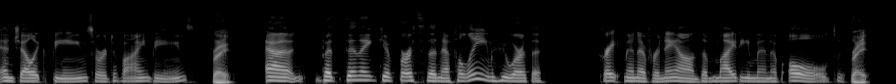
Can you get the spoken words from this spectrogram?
angelic beings or divine beings. Right. And but then they give birth to the Nephilim, who are the great men of renown, the mighty men of old. Right.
